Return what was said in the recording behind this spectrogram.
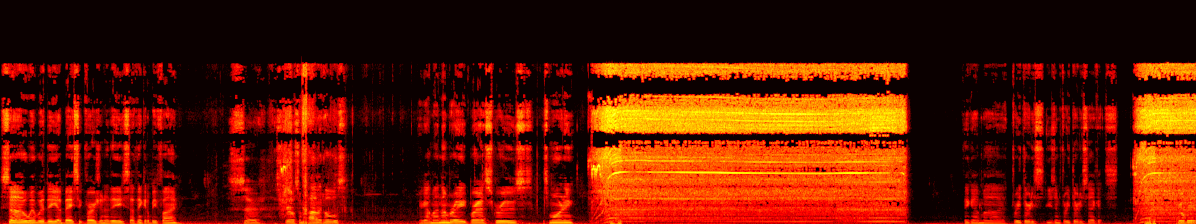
So went with the uh, basic version of these. I think it'll be fine. So let's drill some pilot holes. I got my number eight brass screws this morning. I think I'm uh, 330 using 330 seconds drill bit.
